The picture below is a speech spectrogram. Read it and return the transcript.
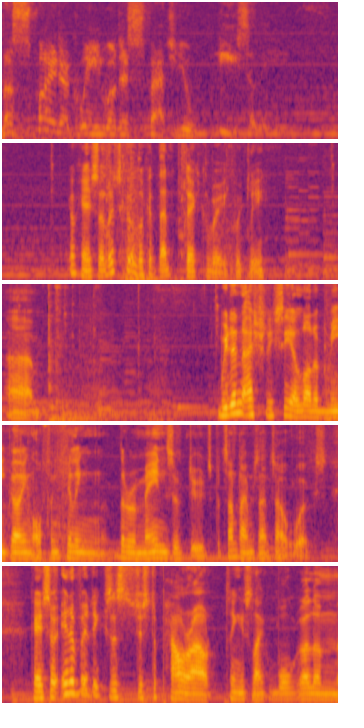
The Spider Queen will dispatch you easily. Okay, so let's go look at that deck very quickly. Um, we didn't actually see a lot of me going off and killing the remains of dudes, but sometimes that's how it works. Okay, so Innervate exists just to power out things like War Golem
